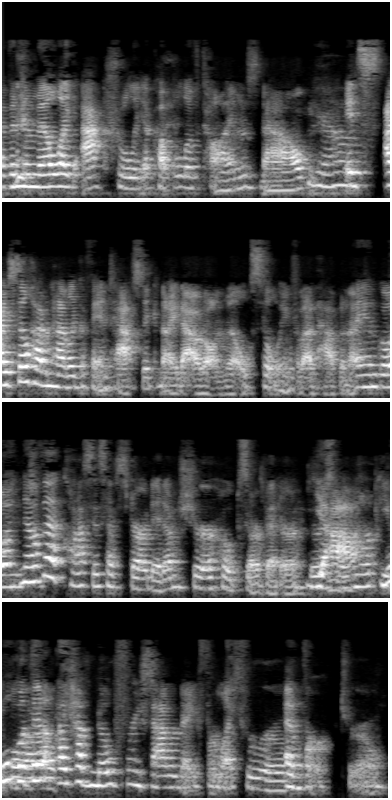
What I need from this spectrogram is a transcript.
I've been to Mill like actually a couple of times now. Yeah. It's I still haven't had like a fantastic night out on Mill. Still waiting for that to happen. I am Well, going. now that classes have started, I'm sure hopes are better. There's like, yeah. more people. well, but then. I have no free Saturday for like true, ever. true.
